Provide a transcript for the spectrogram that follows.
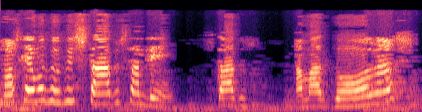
Nós temos os estados também. Estados Amazonas,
